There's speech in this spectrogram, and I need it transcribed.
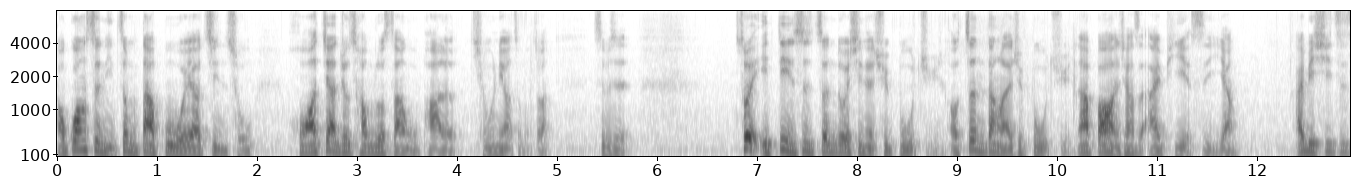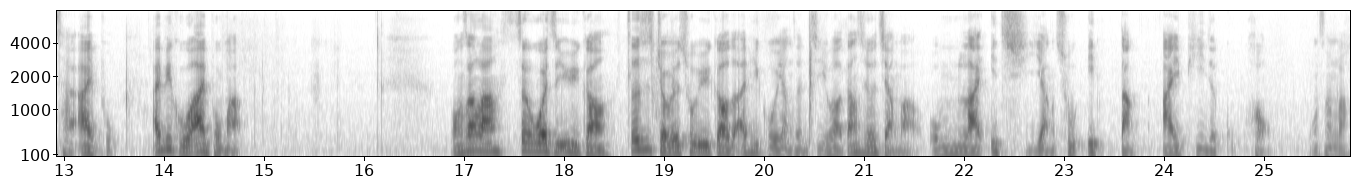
哦，光是你这么大部位要进出，滑价就差不多三五趴了。请问你要怎么赚？是不是？所以一定是针对性的去布局哦，震荡来去布局。那包含像是 I P 也是一样，I P C 资材、爱普、I P 股、爱普嘛，往上拉，这个位置预告，这是九月初预告的 I P 股养成计划，当时有讲嘛，我们来一起养出一档 I P 的股后，往上拉。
